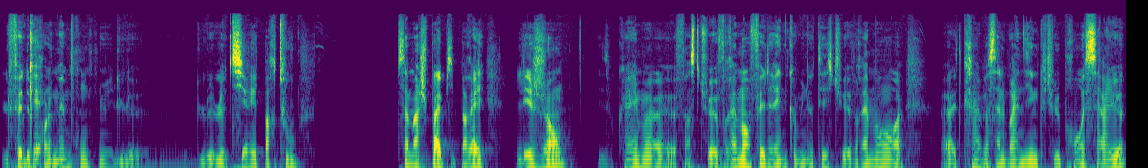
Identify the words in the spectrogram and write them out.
Le fait de prendre le même contenu et de le tirer partout, ça marche pas. Et puis pareil, les gens, ils ont quand même, euh, enfin, si tu veux vraiment fédérer une communauté, si tu veux vraiment euh, créer un personal branding, que tu le prends au sérieux,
